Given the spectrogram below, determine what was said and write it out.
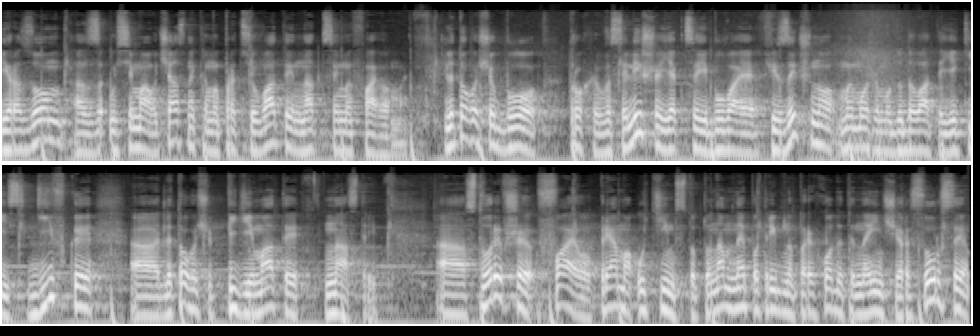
і разом з усіма учасниками працювати над цими файлами. Для того, щоб було трохи веселіше, як це і буває фізично, ми можемо додавати якісь гіфки е, для того, щоб підіймати настрій. Створивши файл прямо у Teams, тобто нам не потрібно переходити на інші ресурси.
